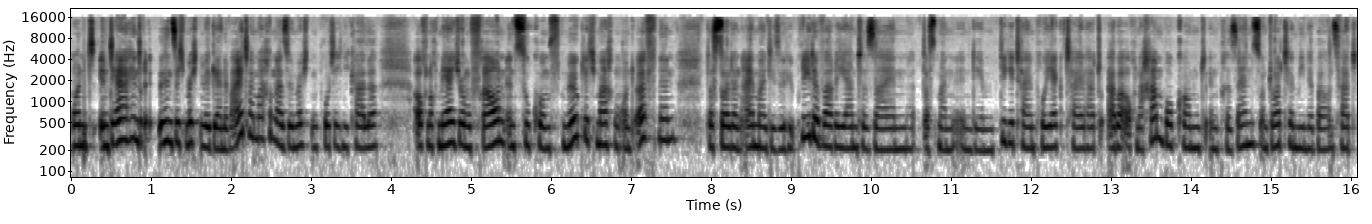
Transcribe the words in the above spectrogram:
Und in der Hinsicht möchten wir gerne weitermachen. Also wir möchten Protechnikale auch noch mehr jungen Frauen in Zukunft möglich machen und öffnen. Das soll dann einmal diese hybride Variante sein, dass man in dem digitalen Projekt teilhat, aber auch nach Hamburg kommt in Präsenz und dort Termine bei uns hat.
